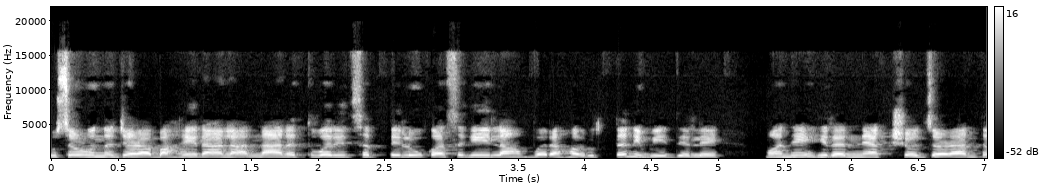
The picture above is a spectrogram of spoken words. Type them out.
उसळून जळा बाहेर आला. नारद त्वरित सत्य लोकास गेला. वराह वृत्त निवेदले. म्हणे हिरण्याक्ष जळांत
